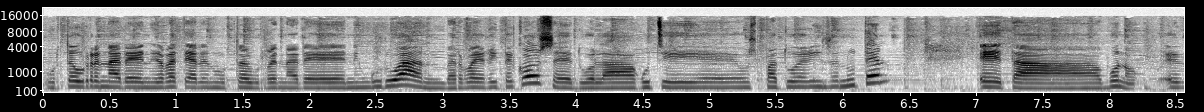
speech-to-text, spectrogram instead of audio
urte urrenaren, irratearen urte urrenaren inguruan berba egiteko, ze duela gutxi e, ospatu egin zenuten, eta, bueno, e,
